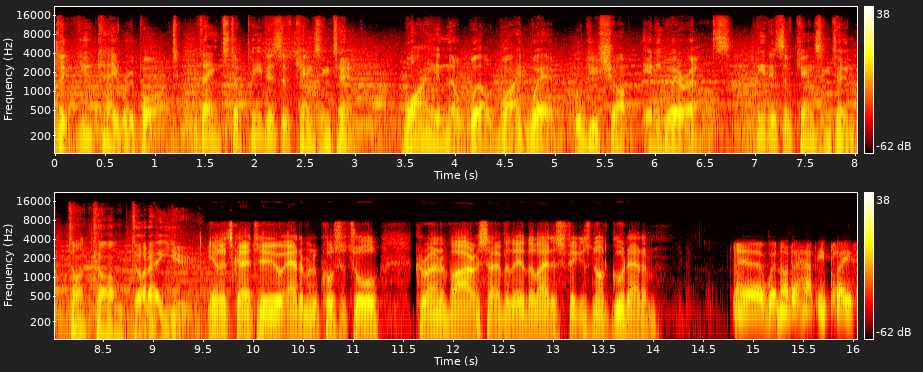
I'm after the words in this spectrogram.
The UK Report, thanks to Peters of Kensington. Why in the World Wide Web would you shop anywhere else? petersofkensington.com.au. Yeah, let's go to Adam, and of course it's all coronavirus over there. The latest figure's not good, Adam. Yeah, we're not a happy place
